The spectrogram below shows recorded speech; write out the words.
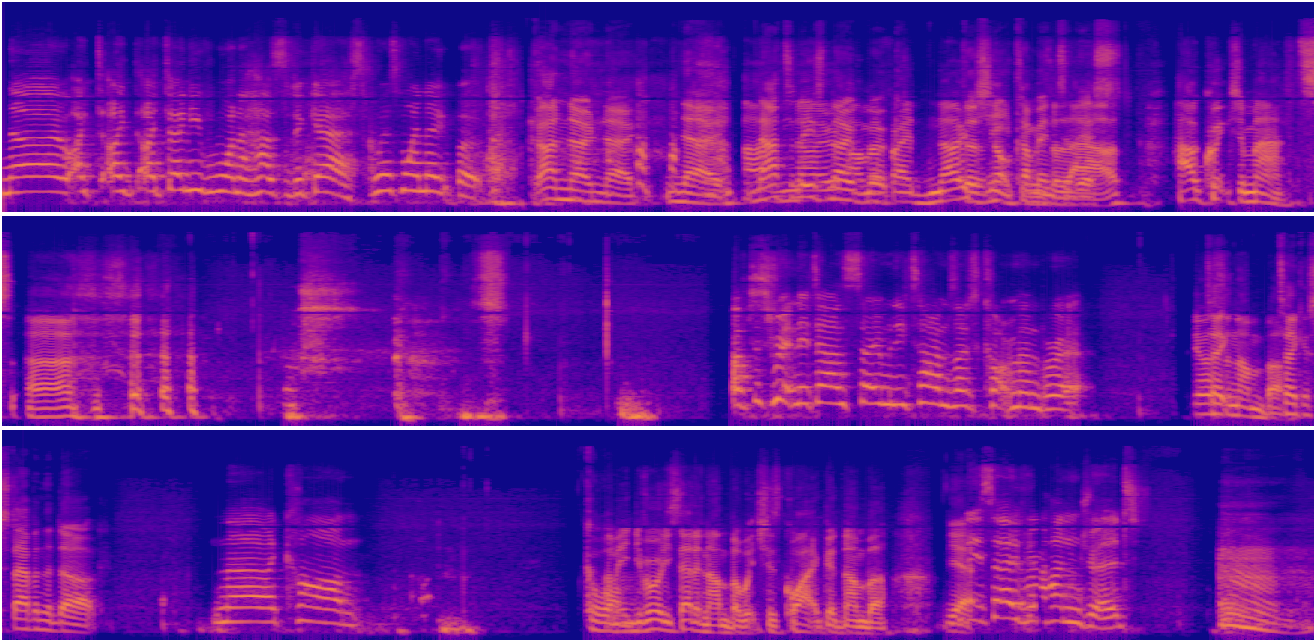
No, I, I, I don't even want to hazard a guess. Where's my notebook? Oh, no, no, no. Uh, Natalie's no, I'm notebook no does not come into allowed. this. How quick's your maths? Uh, I've just written it down so many times. I just can't remember it. Give us Take a number. Take a stab in the dark. No, I can't. Go on. I mean, you've already said a number, which is quite a good number. yeah. It's over hundred.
